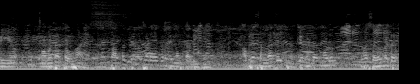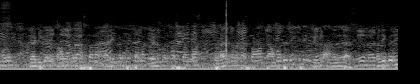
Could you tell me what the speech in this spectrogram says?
त्या ममता चव्हाण सातत्यानं चढाई करते ममता देखील आपल्या संघाचा एक मुख्य घटक म्हणून किंवा सहघटक म्हणून या ठिकाणी काम करत असताना कार्य करत असताना खेळ करत असताना चढाई करत असताना त्यामध्ये देखील एक वेगळा आनंद आहे. कधी कधी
